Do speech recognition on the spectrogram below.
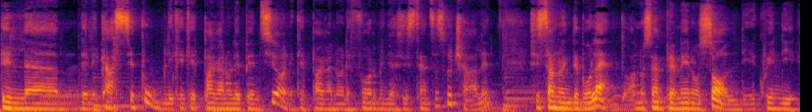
del, delle casse pubbliche che pagano le pensioni, che pagano le forme di assistenza sociale, si stanno indebolendo, hanno sempre meno soldi e quindi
